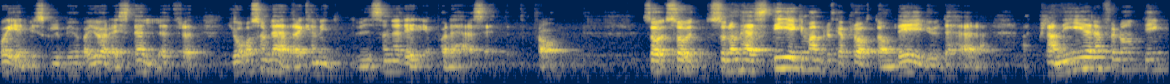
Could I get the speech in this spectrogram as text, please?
vad är det vi skulle behöva göra istället. För att jag som lärare kan inte bevisa när det är på det här sättet. Ja. Så, så, så de här stegen man brukar prata om det är ju det här att planera för någonting,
